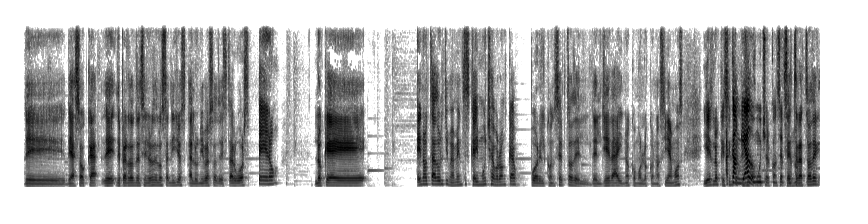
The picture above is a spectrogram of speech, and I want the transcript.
de, de Ahsoka, de, de, perdón, del Señor de los Anillos al universo de Star Wars. Pero lo que he notado últimamente es que hay mucha bronca por el concepto del, del Jedi, ¿no? Como lo conocíamos. Y es lo que Ha que cambiado se- mucho el concepto, se ¿no? trató de.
